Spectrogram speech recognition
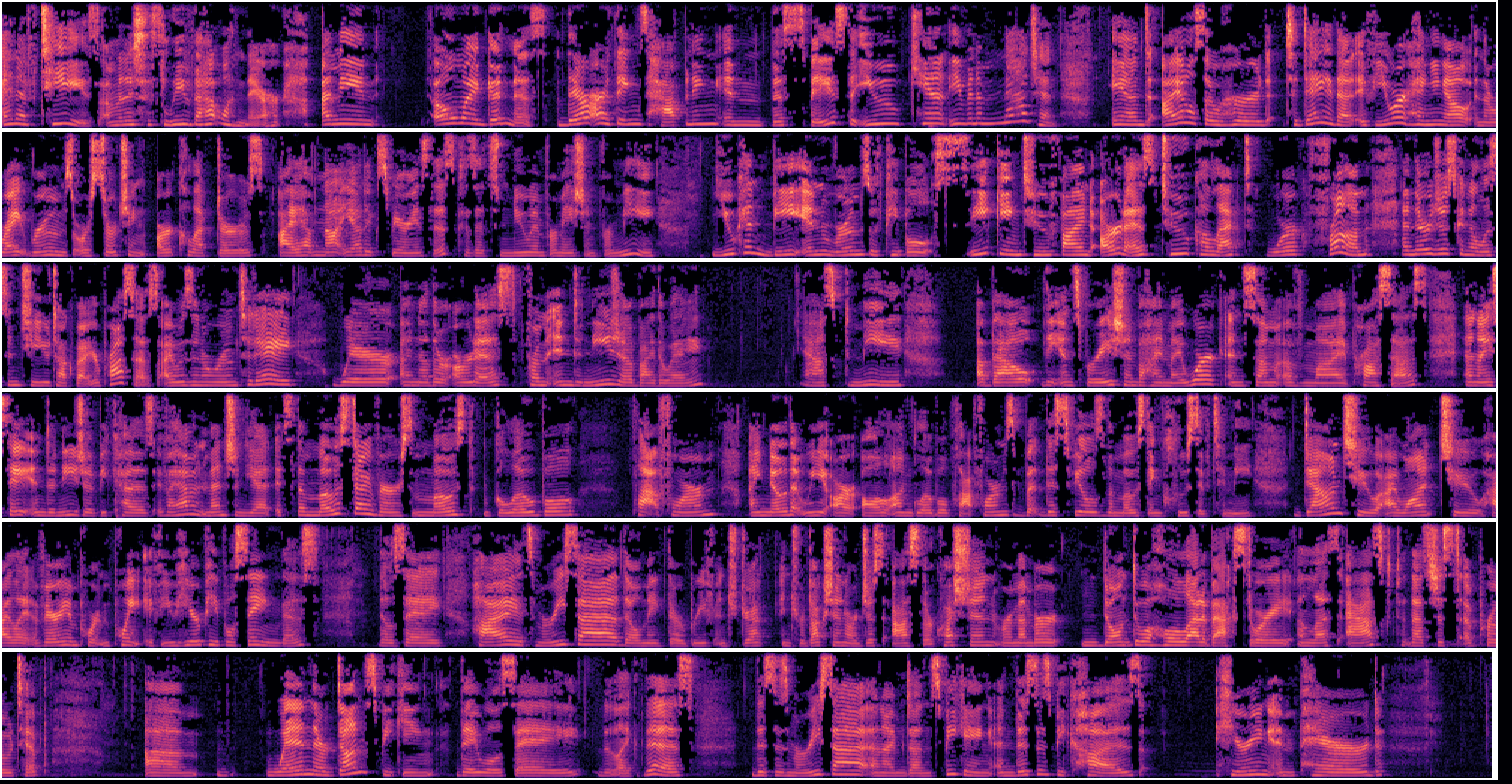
NFTs. I'm going to just leave that one there. I mean, oh my goodness, there are things happening in this space that you can't even imagine. And I also heard today that if you are hanging out in the right rooms or searching art collectors, I have not yet experienced this because it's new information for me. You can be in rooms with people seeking to find artists to collect work from, and they're just going to listen to you talk about your process. I was in a room today where another artist from Indonesia, by the way, asked me about the inspiration behind my work and some of my process. And I say Indonesia because if I haven't mentioned yet, it's the most diverse, most global platform. I know that we are all on global platforms, but this feels the most inclusive to me. Down to, I want to highlight a very important point. If you hear people saying this, They'll say, Hi, it's Marisa. They'll make their brief introdu- introduction or just ask their question. Remember, don't do a whole lot of backstory unless asked. That's just a pro tip. Um, when they're done speaking, they will say, like this This is Marisa, and I'm done speaking. And this is because hearing impaired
